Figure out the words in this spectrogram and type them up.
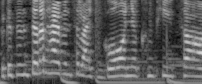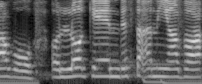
because instead of having having to like go on your computer or or log in this that and the other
